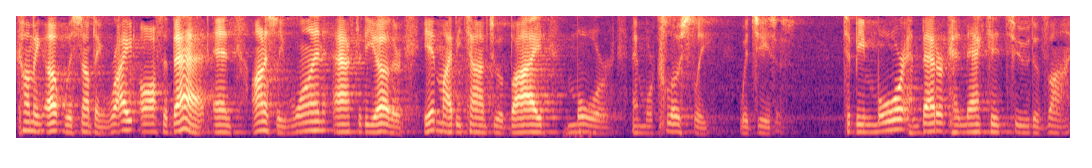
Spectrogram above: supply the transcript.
coming up with something right off the bat, and honestly, one after the other, it might be time to abide more and more closely with Jesus, to be more and better connected to the vine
